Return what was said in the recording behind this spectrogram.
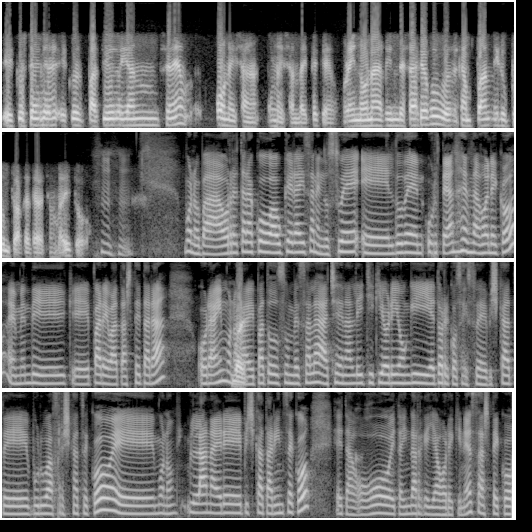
ikusten ikus, partidu duan zenean, ona izan, ona izan daiteke. Horain ona egin dezakegu, kanpoan iru puntuak ateratzen baditu. Bueno, ba, horretarako aukera izanen duzue, eh, heldu den urtean dagoeneko, hemendik e, pare bat astetara. Orain, bueno, bai. ipatu duzun bezala, atxeden alde txiki hori ongi etorriko zaizue, pixkate burua freskatzeko, e, bueno, lana ere pixkat arintzeko, eta gogo eta indar gehiagorekin, ez? Asteko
